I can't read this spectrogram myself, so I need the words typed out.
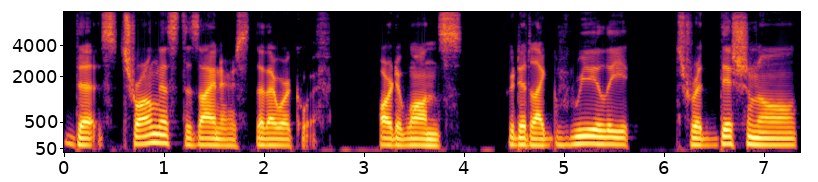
the strongest designers that I work with are the ones who did like really traditional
